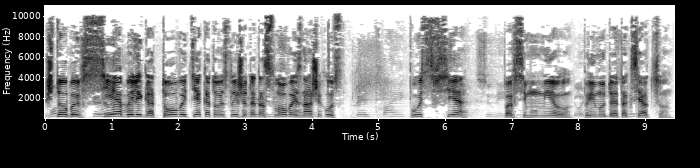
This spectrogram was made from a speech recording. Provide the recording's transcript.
чтобы все были готовы, те, которые слышат это Слово из наших уст. Пусть все по всему миру примут это к сердцу,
